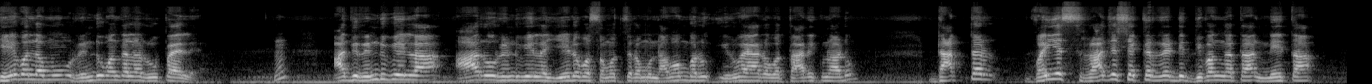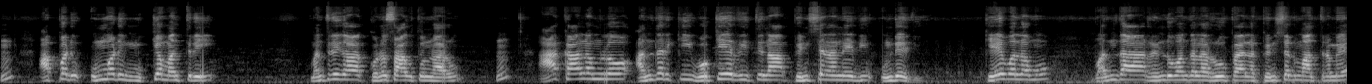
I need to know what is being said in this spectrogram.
కేవలము రెండు వందల రూపాయలే. అది రెండు వేల ఆరు రెండు వేల ఏడవ సంవత్సరము నవంబరు ఇరవై ఆరవ తారీఖు నాడు డాక్టర్ వైఎస్ రాజశేఖర్ రెడ్డి దివంగత నేత అప్పటి ఉమ్మడి ముఖ్యమంత్రి మంత్రిగా కొనసాగుతున్నారు. ఆ కాలంలో అందరికీ ఒకే రీతిన పెన్షన్ అనేది ఉండేది. కేవలము వంద రెండు వందల రూపాయల పెన్షన్ మాత్రమే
